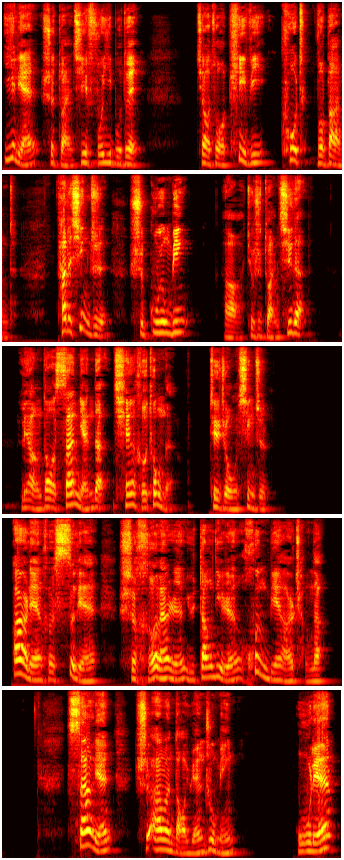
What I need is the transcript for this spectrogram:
一连是短期服役部队，叫做 KV Court Verband，它的性质是雇佣兵啊，就是短期的，两到三年的签合同的这种性质。二连和四连是荷兰人与当地人混编而成的，三连是安汶岛原住民，五连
